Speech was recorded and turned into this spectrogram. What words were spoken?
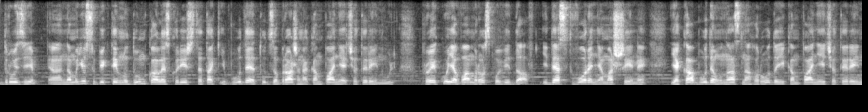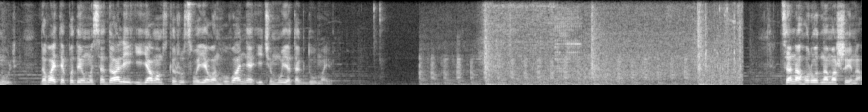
Друзі, е, на мою суб'єктивну думку, але скоріш це так і буде. Тут зображена кампанія 4.0, про яку я вам розповідав. Іде створення машини, яка буде у нас нагородою кампанії 4.0. Давайте подивимося далі, і я вам скажу своє вангування і чому я так думаю. Це нагородна машина.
